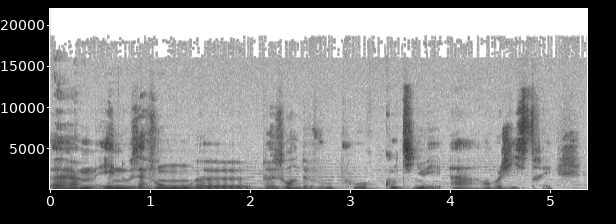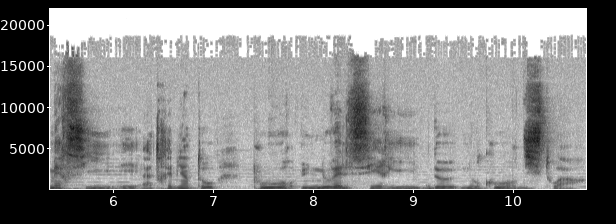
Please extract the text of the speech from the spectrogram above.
euh, et nous avons euh, besoin de vous pour continuer à enregistrer. Merci et à très bientôt pour une nouvelle série de nos cours d'histoire.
